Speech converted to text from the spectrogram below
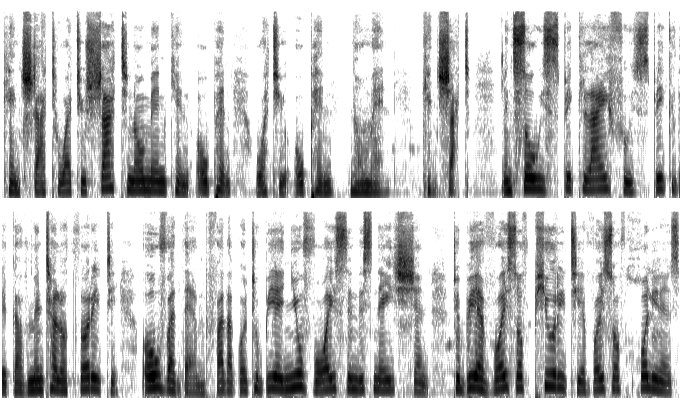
can shut. What you shut, no man can open. What you open, no man can shut. And so we speak life, we speak the governmental authority over them, Father God, to be a new voice in this nation, to be a voice of purity, a voice of holiness,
